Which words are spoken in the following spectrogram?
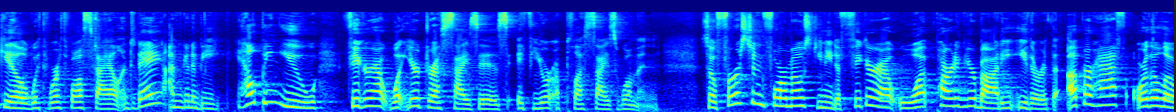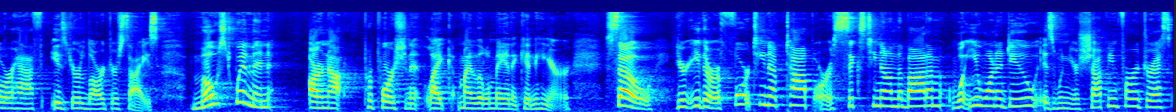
Gill with Worthwhile Style, and today I'm going to be helping you figure out what your dress size is if you're a plus size woman. So, first and foremost, you need to figure out what part of your body, either at the upper half or the lower half, is your larger size. Most women are not proportionate like my little mannequin here. So you're either a 14 up top or a 16 on the bottom. What you wanna do is when you're shopping for a dress,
